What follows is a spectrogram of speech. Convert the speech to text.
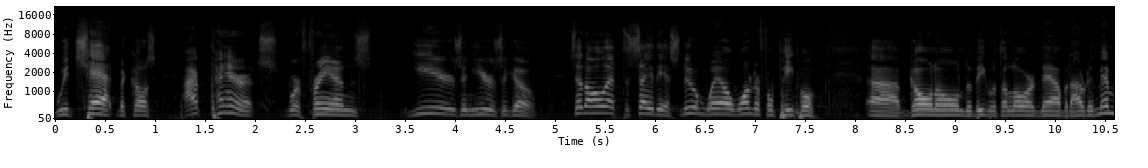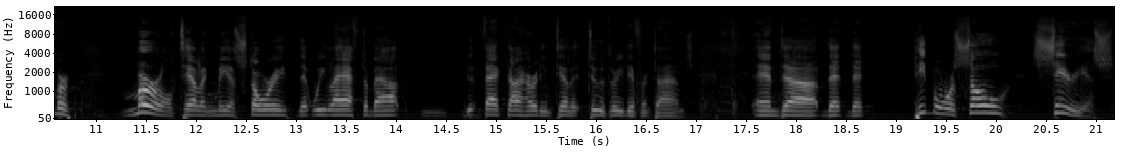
we'd chat because our parents were friends years and years ago. Said all that to say this knew them well, wonderful people, uh, gone on to be with the Lord now. But I remember Merle telling me a story that we laughed about. In fact, I heard him tell it two or three different times. And uh, that, that people were so serious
